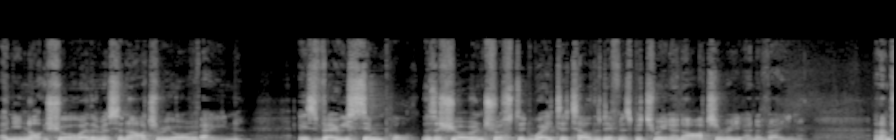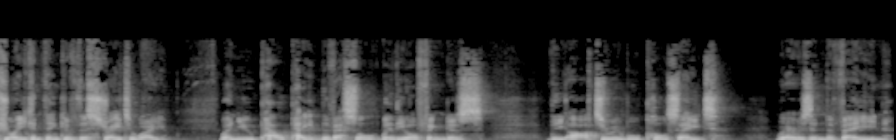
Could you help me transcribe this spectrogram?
and you're not sure whether it's an artery or a vein, it's very simple. There's a sure and trusted way to tell the difference between an artery and a vein. And I'm sure you can think of this straight away. When you palpate the vessel with your fingers, the artery will pulsate, whereas in the vein,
